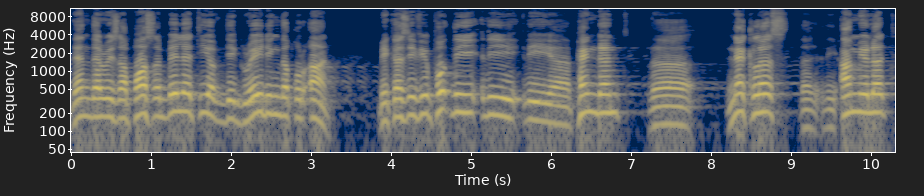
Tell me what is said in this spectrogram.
then there is a possibility of degrading the Quran. Because if you put the, the, the uh, pendant, the necklace, the, the amulet,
